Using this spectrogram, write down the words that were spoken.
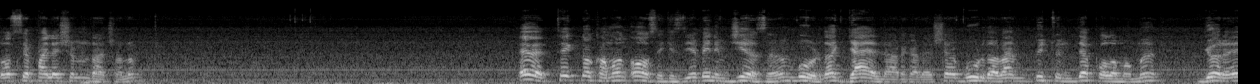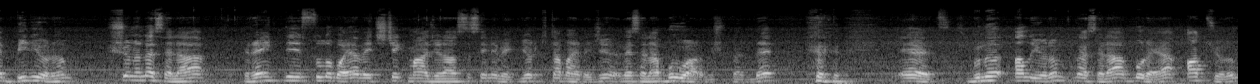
Dosya paylaşımını da açalım. Evet Teknocommon 18 diye benim cihazım burada geldi arkadaşlar. Burada ben bütün depolamamı görebiliyorum. Şunu mesela renkli sulu boya ve çiçek macerası seni bekliyor. Kitap ayrıcı mesela bu varmış bende. evet bunu alıyorum mesela buraya atıyorum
